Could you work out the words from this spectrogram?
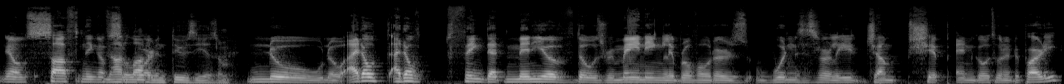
you know, softening of not a lot of enthusiasm. No, no. I don't I don't think that many of those remaining liberal voters wouldn't necessarily jump ship and go to another party.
